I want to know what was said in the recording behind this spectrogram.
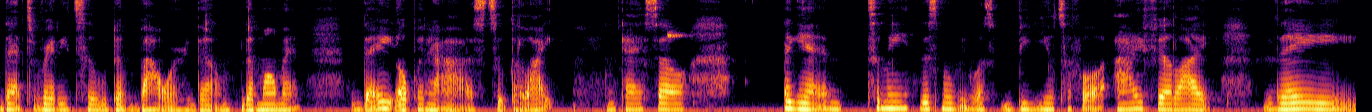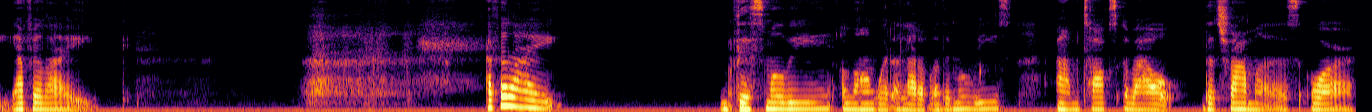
that's ready to devour them the moment they open their eyes to the light. Okay, so again, to me, this movie was beautiful. I feel like they, I feel like, I feel like this movie, along with a lot of other movies, um, talks about the traumas or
